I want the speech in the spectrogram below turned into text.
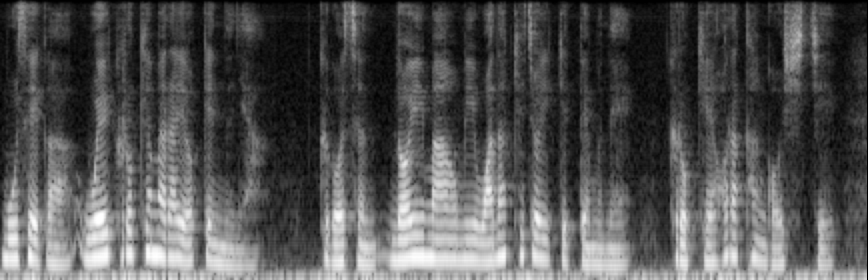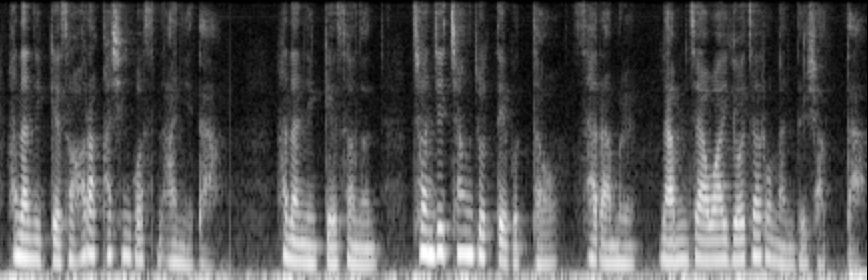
모세가 왜 그렇게 말하였겠느냐? 그것은 너희 마음이 완악해져 있기 때문에 그렇게 허락한 것이지 하나님께서 허락하신 것은 아니다. 하나님께서는 천지 창조 때부터 사람을 남자와 여자로 만드셨다.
